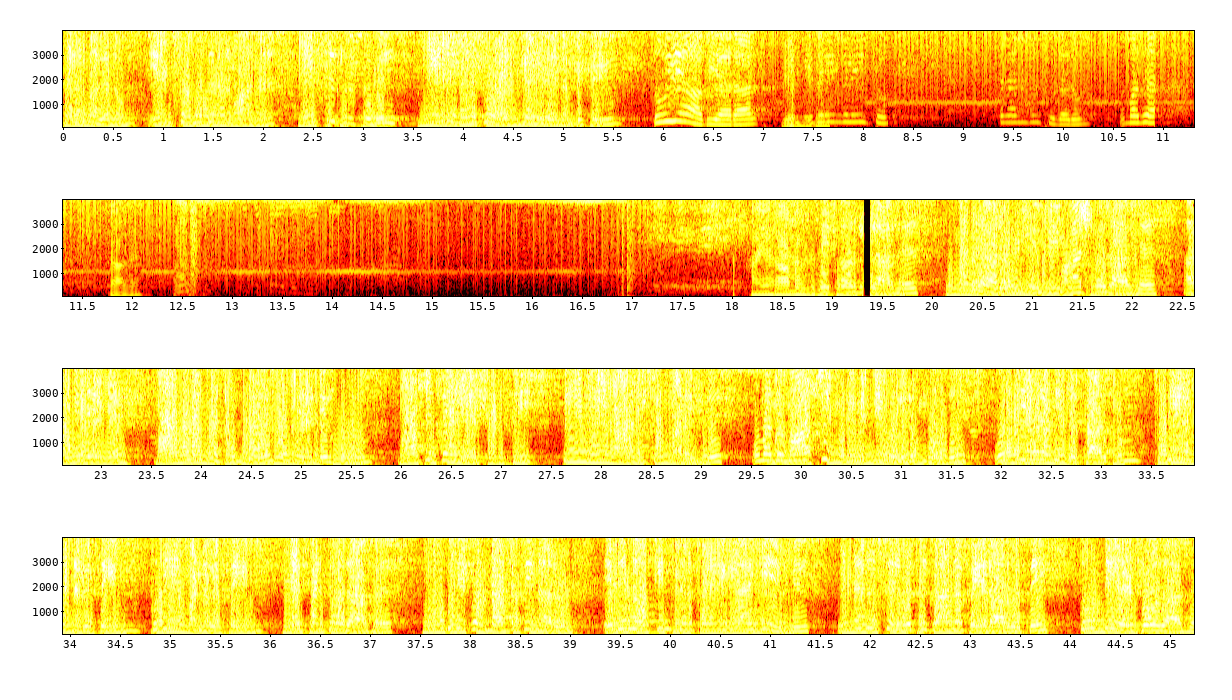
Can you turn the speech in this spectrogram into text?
திருமகனும் என் சகோதரனுமான இயேசு கிறிஸ்துவில் நீ எங்களுக்கு வழங்கிய நம்பிக்கையும். தூய ஆவியாரால் என் இதயங்கள் அயராமல் விதைப்பார்களாக உமது அருள் என்னை மாற்றுவதாக. அவ்விதைகள் மானுடம் மற்றும் பிரபஞ்சம் இரண்டிற்குள்ளும் மாற்றத்தை ஏற்படுத்தி தீமையின் ஆதிக்கம் அடைந்து உமது மாற்றி முடிவின்றி ஒளிரும் போது உறுதியுடன் எதிர்பார்க்கும் புதிய விண்ணகத்தையும் புதிய மன்னகத்தையும் ஏற்படுத்துவதாக. நூபுரி கொண்டாட்டத்தின் அருள் எதிர்நோக்கி திருப்பயணிகளாகிய எம்மில் விண்ணக செல்வத்துக்கான பேரார்வத்தை தூண்டி எழுப்புவதாக.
